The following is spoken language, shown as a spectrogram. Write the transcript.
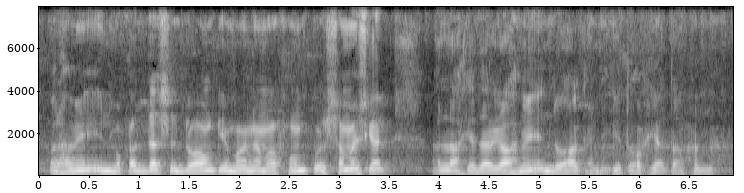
اور ہمیں ان مقدس دعاؤں کے معنی مفہوم کو سمجھ کر اللہ کے درگاہ میں دعا کرنے کی توفیع فرمائے۔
